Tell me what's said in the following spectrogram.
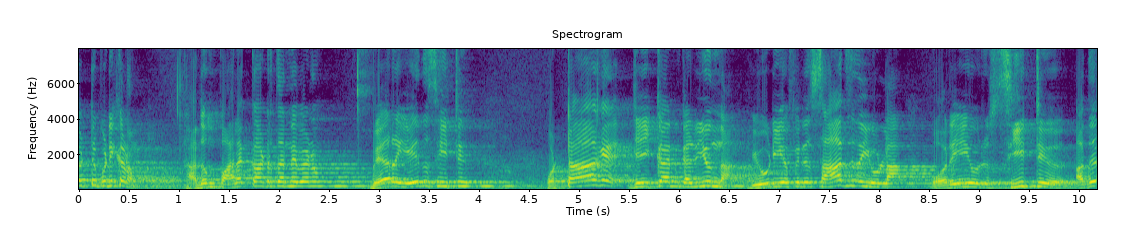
വിട്ട് പിടിക്കണം അതും പാലക്കാട്ട് തന്നെ വേണം. വേറെ ഏത് സീറ്റ്? ഒട്ടാകെ ജയിക്കാൻ കഴിയുന്ന യു ഡി എഫിന് സാധ്യതയുള്ള ഒരേ ഒരു സീറ്റ് അത്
